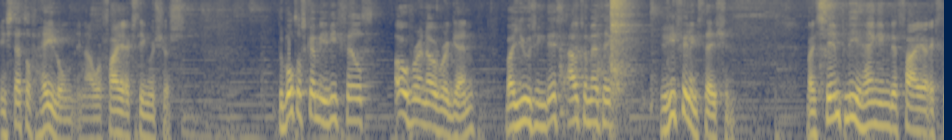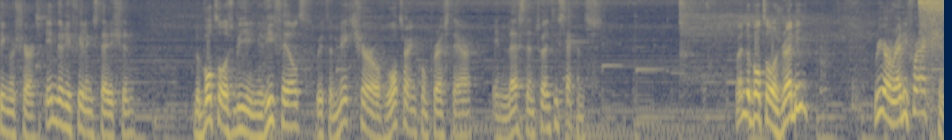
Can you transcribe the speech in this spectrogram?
instead of halon in our fire extinguishers. The bottles can be refilled over and over again by using this automatic refilling station. By simply hanging the fire extinguisher in the refilling station, the bottle is being refilled with a mixture of water and compressed air in less than 20 seconds. When the bottle is ready, we are ready for action.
